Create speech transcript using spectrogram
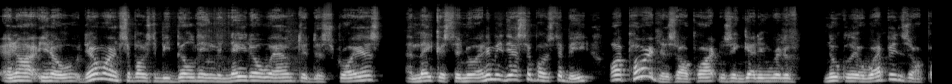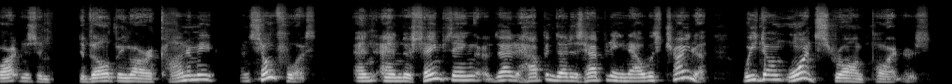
And, you know, they weren't supposed to be building the NATO out to destroy us and make us the new enemy. They're supposed to be our partners, our partners in getting rid of nuclear weapons, our partners in developing our economy, and so forth. And and the same thing that happened that is happening now with China. We don't want strong partners.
